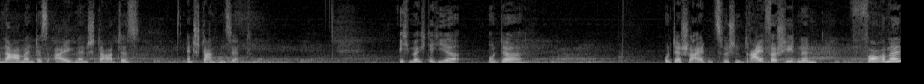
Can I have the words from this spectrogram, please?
Namen des eigenen Staates entstanden sind. Ich möchte hier unter, unterscheiden zwischen drei verschiedenen Formen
